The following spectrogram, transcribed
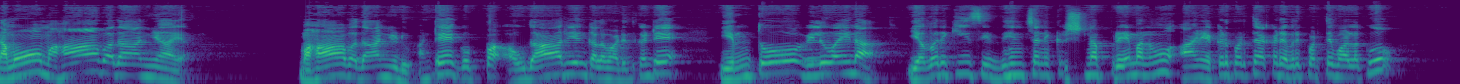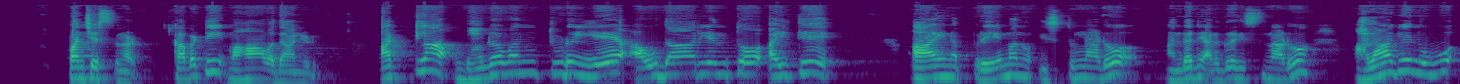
నమో మహావదాన్యాయ మహావదాన్యుడు. అంటే గొప్ప ఔదార్యం కలవాడు. ఎందుకంటే ఎంతో విలువైన ఎవరికి సిద్ధించని కృష్ణ ప్రేమను ఆయన ఎక్కడ పడితే అక్కడ ఎవరికి పడితే వాళ్ళకు పనిచేస్తున్నాడు కాబట్టి మహావదాన్యుడు అట్లా భగవంతుడు ఏ ఔదార్యంతో అయితే ఆయన ప్రేమను ఇస్తున్నాడో అందరినీ అనుగ్రహిస్తున్నాడో అలాగే నువ్వు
